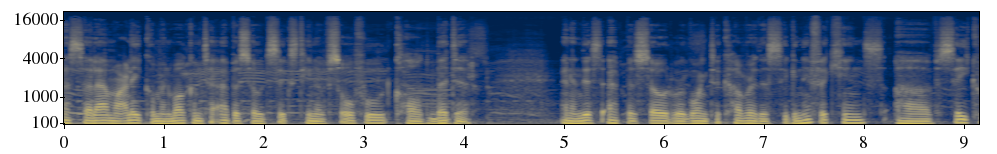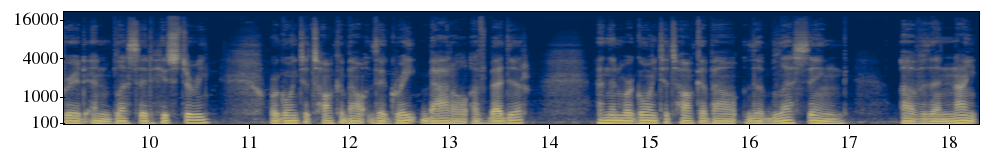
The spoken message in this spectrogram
Assalamu alaikum and welcome to episode 16 of Soul Food called Badr. And in this episode, we're going to cover the significance of sacred and blessed history. We're going to talk about the great battle of Badr. And then we're going to talk about the blessing of the night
